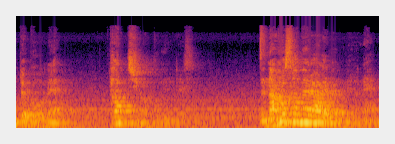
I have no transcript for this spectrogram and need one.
ってこうねタッチが来るんです。で慰められるんだよね。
